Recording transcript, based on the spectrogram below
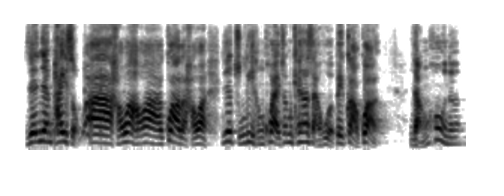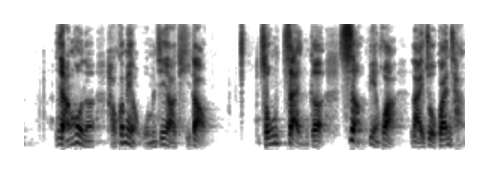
人人拍手啊，好啊好啊，挂了好啊，你的主力很坏，专门看上散户被挂挂了。然后呢，然后呢，好，观众朋友，我们今天要提到从整个市场变化来做观察，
